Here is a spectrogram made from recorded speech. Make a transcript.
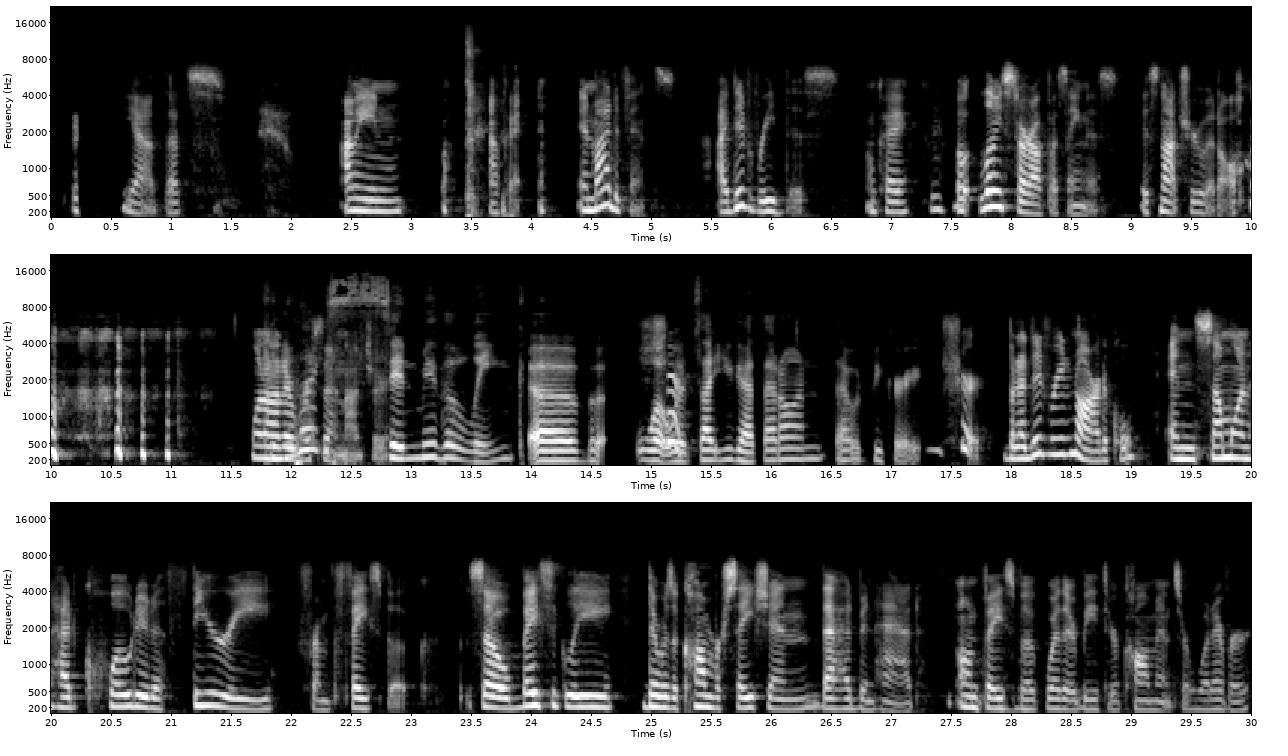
Yeah, that's. I mean, okay. In my defense, I did read this. Okay. Mhm. Oh, let me start off by saying this. It's not true at all. One Can hundred like, percent not true. Send me the link of what Sure. website you got that on. That would be great. Sure. But I did read an article, and someone had quoted a theory from Facebook. So basically, there was a conversation that had been had on Facebook, whether it be through comments or whatever.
